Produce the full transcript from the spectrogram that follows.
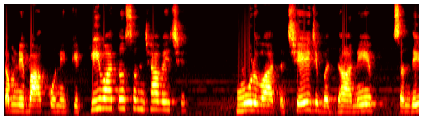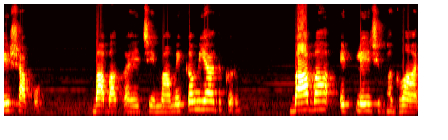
તમને બાળકોને કેટલી વાતો સમજાવે છે. મૂળ વાત છે જ બધાને સંદેશ આપો. બાબા કહે છે મામેકમ યાદ કરો. બાબા એટલે જ ભગવાન.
